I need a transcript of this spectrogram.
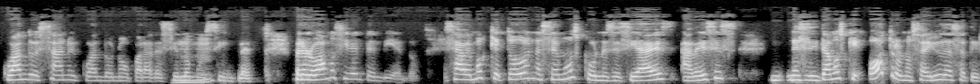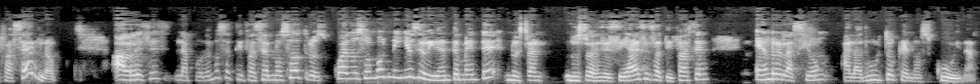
cuándo es sano y cuándo no, para decirlo muy simple. Pero lo vamos a ir entendiendo. Sabemos que todos nacemos con necesidades, a veces necesitamos que otro nos ayude a satisfacerlo. A veces la podemos satisfacer nosotros. Cuando somos niños, evidentemente, nuestra- nuestras necesidades se satisfacen en relación al adulto que nos cuida.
